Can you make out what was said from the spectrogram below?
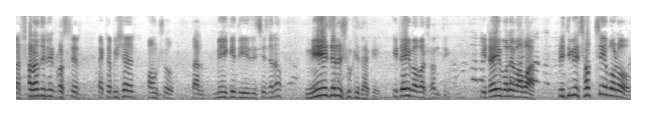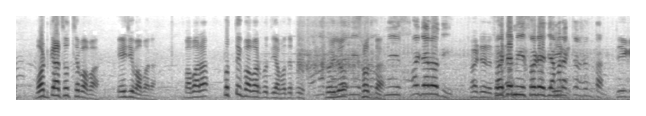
তার সারাদিনের কষ্টের একটা বিশাল অংশ তার মেয়েকে দিয়ে দিচ্ছে যেন মেয়ে যেন সুখে থাকে। এটাই বাবার শান্তি। এটাই বলে বাবা, পৃথিবীর সবচেয়ে বড় বট গাছ হচ্ছে বাবা। এই যে বাবারা বাবারা প্রত্যেক বাবার প্রতি আমাদের রইল শ্রদ্ধা। ছয়টারও দিই ছয়টা মেয়ে দিই আমার একটা সন্তান। ঠিক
